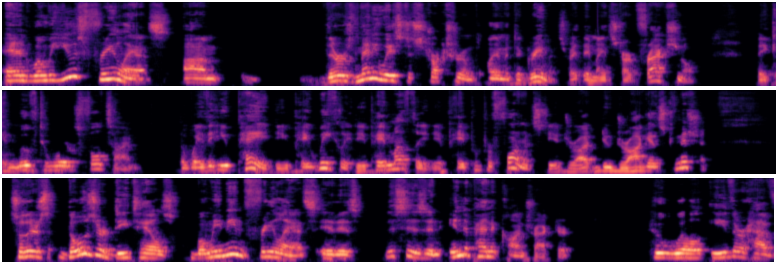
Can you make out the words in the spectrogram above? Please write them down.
and when we use freelance, um, there's many ways to structure employment agreements, right? They might start fractional they can move towards full time. The way that you pay, do you pay weekly? Do you pay monthly? Do you pay per performance? Do you draw do draw against commission? So there's those are details. When we mean freelance, it is this is an independent contractor who will either have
